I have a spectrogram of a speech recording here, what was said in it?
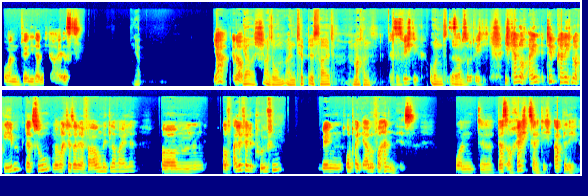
Und wenn die dann nicht da ist, ja. Ja, genau. Ja, also ein Tipp ist halt machen. Das ist wichtig. Und das ist äh, absolut wichtig. Ich kann noch ein Tipp kann ich noch geben dazu. Man macht ja seine Erfahrung mittlerweile. Ähm, auf alle Fälle prüfen, wenn ob ein Erbe vorhanden ist und äh, das auch rechtzeitig ablehnen.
